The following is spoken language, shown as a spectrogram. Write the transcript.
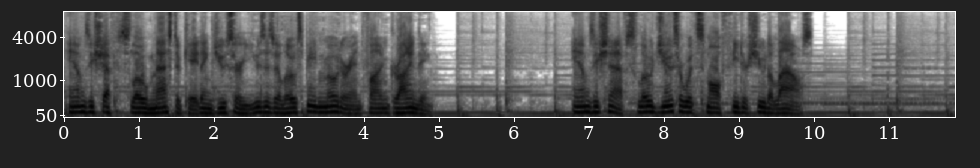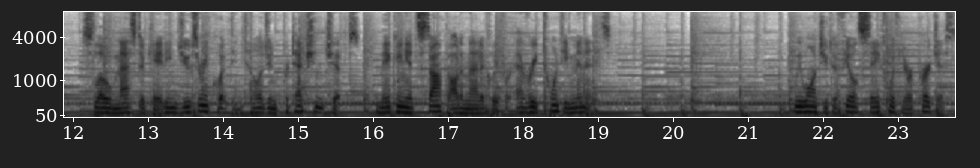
AMZCHEF slow masticating juicer uses a low-speed motor and fine grinding. AMZCHEF Slow Juicer with small feeder Chute allows slow masticating juicer equipped intelligent protection chips, making it stop automatically for every 20 minutes. We want you to feel safe with your purchase.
